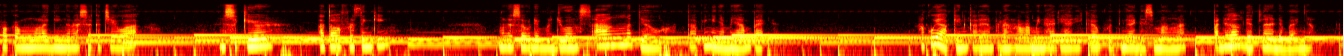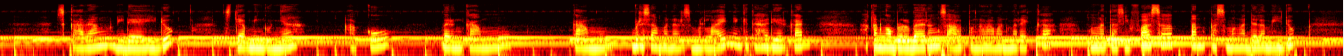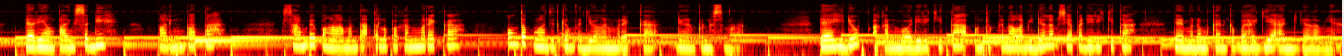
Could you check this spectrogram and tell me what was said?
Apa kamu lagi ngerasa kecewa, insecure, atau overthinking? Merasa udah berjuang sangat jauh, tapi gak nyampe-nyampe. Aku yakin kalian pernah ngalamin hari-hari gabut gak ada semangat, padahal deadline ada banyak. Sekarang di daya hidup, setiap minggunya aku bareng kamu, kamu bersama narasumber lain yang kita hadirkan akan ngobrol bareng soal pengalaman mereka mengatasi fase tanpa semangat dalam hidup dari yang paling sedih, paling patah, sampai pengalaman tak terlupakan mereka untuk melanjutkan perjuangan mereka dengan penuh semangat. Daya hidup akan membawa diri kita untuk kenal lebih dalam siapa diri kita dan menemukan kebahagiaan di dalamnya.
